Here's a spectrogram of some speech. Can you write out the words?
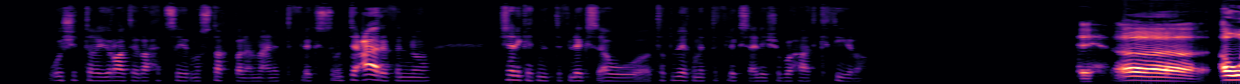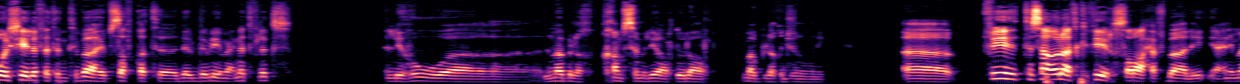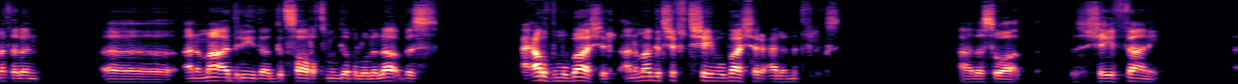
وإيش التغيرات اللي راح تصير مستقبلا مع نتفليكس؟ وأنت عارف إنه شركة نتفليكس أو تطبيق نتفليكس عليه شبهات كثيرة. إيه. آه أول شيء لفت انتباهي بصفقة دبليو مع نتفلكس اللي هو المبلغ 5 مليار دولار مبلغ جنوني. آه فيه تساؤلات كثير صراحة في بالي. يعني مثلا آه أنا ما أدري إذا قد صارت من قبل ولا لا بس عرض مباشر أنا ما قد شفت شيء مباشر على نتفلكس هذا سؤال. الشيء الثاني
